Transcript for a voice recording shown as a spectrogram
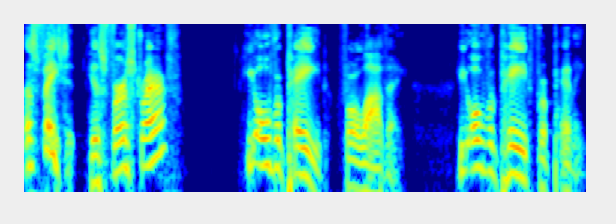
let's face it, his first draft, he overpaid for Olave. He overpaid for Penning.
